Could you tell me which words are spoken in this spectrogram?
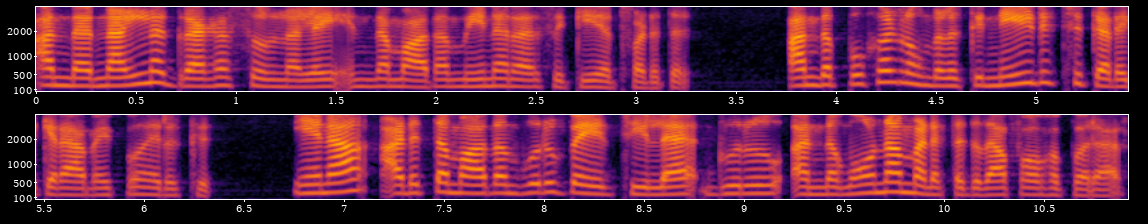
அந்த நல்ல கிரக சூழ்நிலை இந்த மாதம் மீனராசிக்கு ஏற்படுது. அந்த புகழ் உங்களுக்கு நீடிச்சு கிடைக்கிற அமைப்பும் இருக்கு. ஏன்னா அடுத்த மாதம் குரு பயிற்சியில குரு அந்த மூணாம் இடத்துக்கு தான் போக போறார்.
